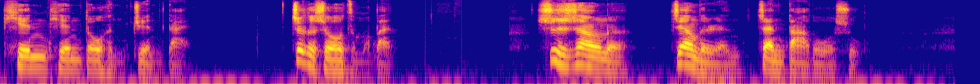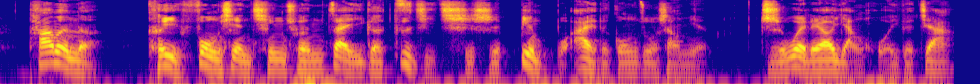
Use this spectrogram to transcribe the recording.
天天都很倦怠。这个时候怎么办？事实上呢，这样的人占大多数，他们呢？可以奉献青春，在一个自己其实并不爱的工作上面，只为了要养活一个家，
